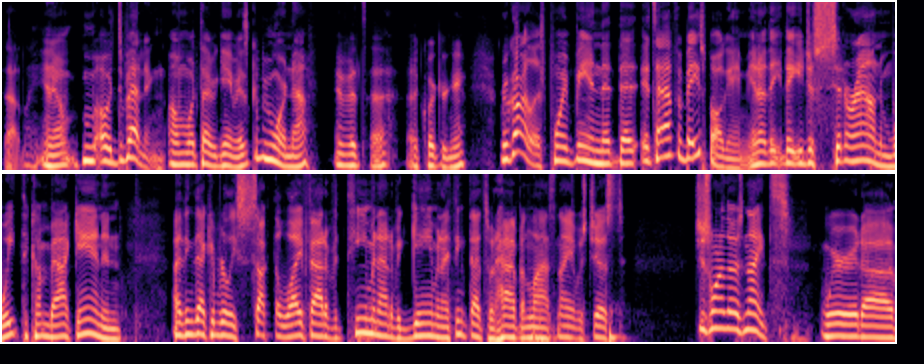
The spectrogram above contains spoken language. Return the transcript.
sadly. You know, oh, depending on what type of game it is. Could be more than half if it's a, a quicker game. Regardless, point being that, that it's half a baseball game, you know, that, that you just sit around and wait to come back in. And I think that could really suck the life out of a team and out of a game. And I think that's what happened last night. It was just just one of those nights where it uh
